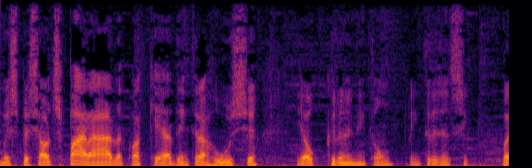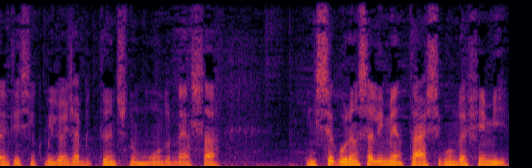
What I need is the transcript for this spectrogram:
uma especial disparada com a queda entre a Rússia e a Ucrânia. Então, tem 345 milhões de habitantes no mundo nessa insegurança alimentar, segundo o FMI,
